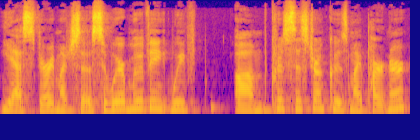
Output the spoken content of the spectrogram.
Yes, very much so. So we're moving. We've um, Chris Sistrunk, who's my partner.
